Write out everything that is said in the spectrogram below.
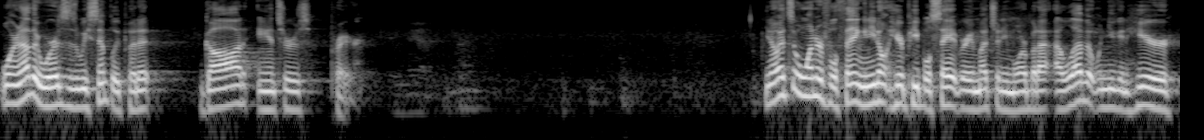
Or, in other words, as we simply put it, God answers prayer. You know, it's a wonderful thing, and you don't hear people say it very much anymore, but I, I, love it when you can hear.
